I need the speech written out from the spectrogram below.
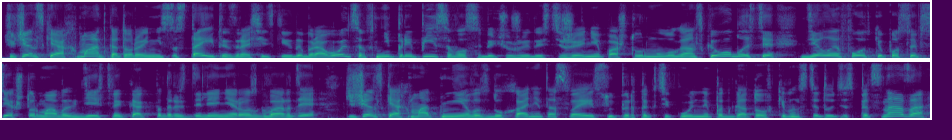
Чеченский Ахмат, который не состоит из российских добровольцев, не приписывал себе чужие достижения по штурму Луганской области, делая фотки после всех штурмовых действий как подразделение Росгвардии. Чеченский Ахмат не воздуханит о своей супертактикульной подготовке в институте спецназа,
